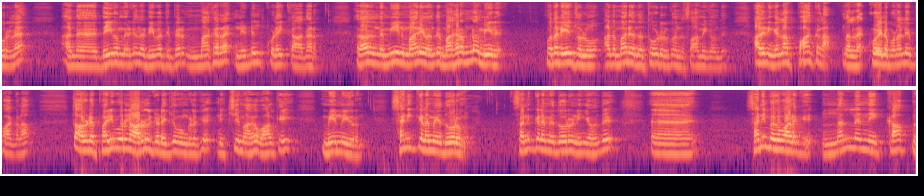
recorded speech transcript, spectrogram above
ஊரில் அந்த தெய்வம் இருக்குது அந்த தெய்வத்து பேர் மகர நெடுங்குலைக்காதர். அதாவது இந்த மீன் மாதிரி வந்து மகரம்னா மீன். முதலையும் சொல்லுவோம். அந்த மாதிரி அந்த தோடு இருக்கும் அந்த சாமிக்கு வந்து. அதை நீங்கள் எல்லாம் பார்க்கலாம். நல்ல கோயிலில் போனாலே பார்க்கலாம். அவருடைய பரிபூர்ண அருள் கிடைக்கும் உங்களுக்கு. நிச்சயமாக வாழ்க்கை மேன்மையுறும். சனிக்கிழமை தோறும் சனிக்கிழமை தோறும் நீங்கள் வந்து சனி பகவானுக்கு நல்லெண்ணெய் காப்பு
